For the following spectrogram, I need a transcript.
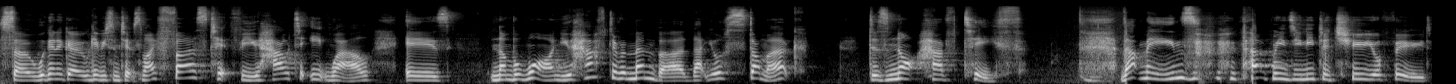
So we're going to go give you some tips. My first tip for you how to eat well is number one, you have to remember that your stomach does not have teeth. That means that means you need to chew your food.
